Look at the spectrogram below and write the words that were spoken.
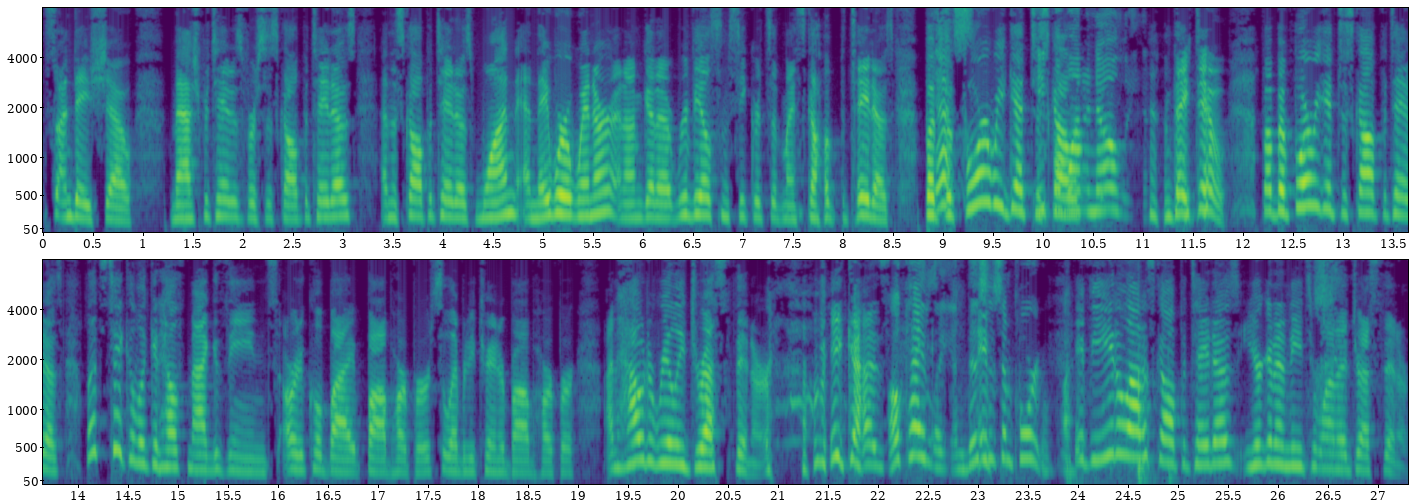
Sunday's show, mashed potatoes versus scalloped potatoes, and the scalloped potatoes won, and they were a winner. And I'm going to reveal some secrets of my scalloped potatoes. But Yes. before we get to People scallop, want to know. They do. But before we get to scallop potatoes, let's take a look at Health Magazine's article by Bob Harper, celebrity trainer Bob Harper, on how to really dress thinner. because Okay, Lian, this If- is important. if you eat a lot of scalloped potatoes, you're going to need to want to dress thinner.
